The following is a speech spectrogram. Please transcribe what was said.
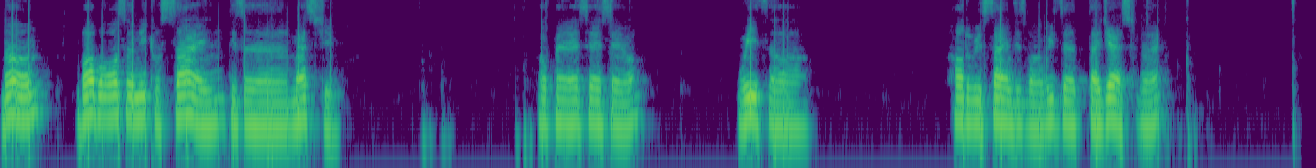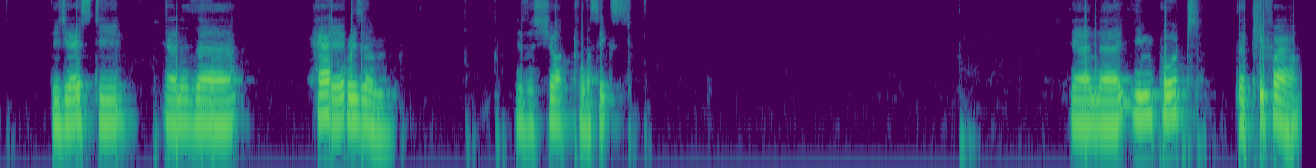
Now, Bob also need to sign this uh, message. Open SSL with, uh, how do we sign this one? With the digest, right? DGST and the head prism is a short to six. And uh, the key file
